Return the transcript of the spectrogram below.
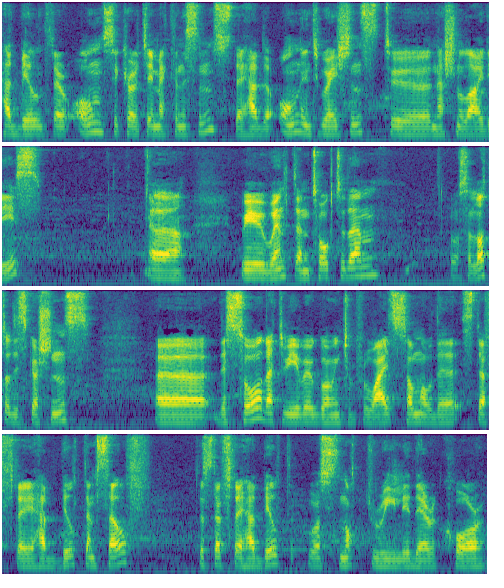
had built their own security mechanisms. They had their own integrations to national IDs. Uh, we went and talked to them. There was a lot of discussions. Uh, they saw that we were going to provide some of the stuff they had built themselves. The stuff they had built was not really their core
